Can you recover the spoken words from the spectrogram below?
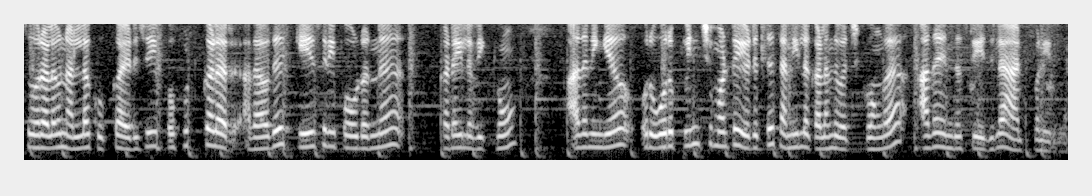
ஸோ ஓரளவு நல்லா குக் ஆகிடுச்சு இப்போ ஃபுட் கலர் அதாவது கேசரி பவுடர்னு கடையில் விற்கும் அதை நீங்கள் ஒரு ஒரு பிஞ்சு மட்டும் எடுத்து தண்ணியில் கலந்து வச்சுக்கோங்க. அதை இந்த ஸ்டேஜில் ஆட் பண்ணிடுங்க.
